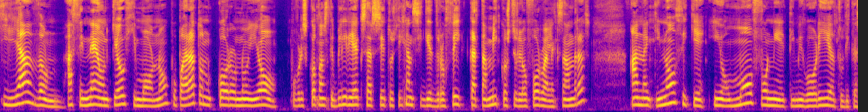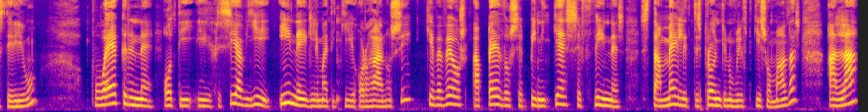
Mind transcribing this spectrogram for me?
χιλιάδων Αθηναίων και όχι μόνο που παρά τον κορονοϊό που βρισκόταν στην πλήρη έξαρσή τους είχαν συγκεντρωθεί κατά μήκος της λεωφόρου Αλεξάνδρας ανακοινώθηκε η ομόφωνη ετοιμιγορία του δικαστηρίου που έκρινε ότι η Χρυσή Αυγή είναι εγκληματική οργάνωση και βεβαίως απέδωσε ποινικές ευθύνες στα μέλη της πρώην κοινοβουλευτικής ομάδας αλλά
